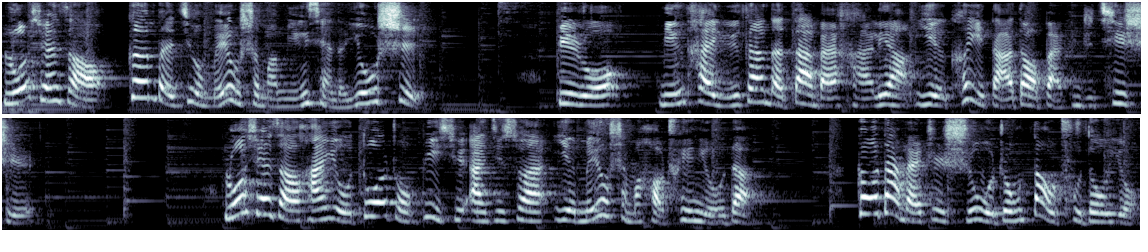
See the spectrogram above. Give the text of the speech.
螺旋藻根本就没有什么明显的优势。比如明太鱼干的蛋白含量也可以达到百分之七十，螺旋藻含有多种必需氨基酸，也没有什么好吹牛的。高蛋白质食物中到处都有，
